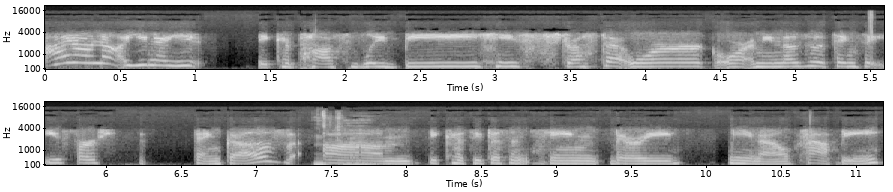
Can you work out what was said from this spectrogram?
I don't know. You know, you it could possibly be he's stressed at work, or I mean, those are the things that you first think of um, because he doesn't seem very, you know, happy.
